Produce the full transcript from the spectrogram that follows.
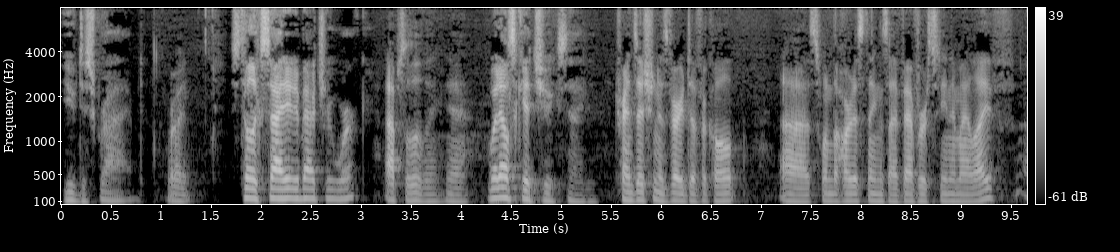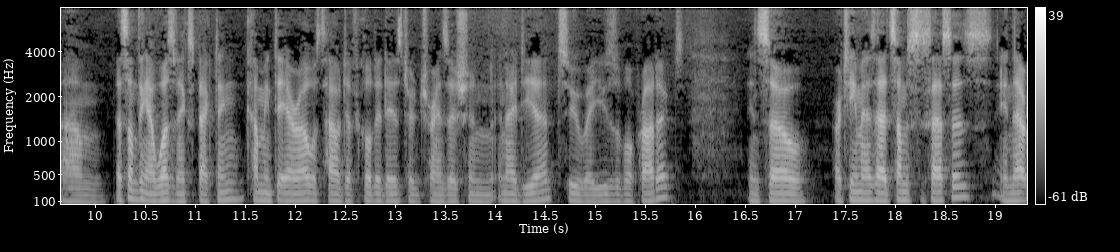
you've described. Right. Still excited about your work? Absolutely. Yeah. What else gets you excited? Transition is very difficult. Uh, it's one of the hardest things I've ever seen in my life. Um, that's something I wasn't expecting coming to ARL was how difficult it is to transition an idea to a usable product. And so our team has had some successes in that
